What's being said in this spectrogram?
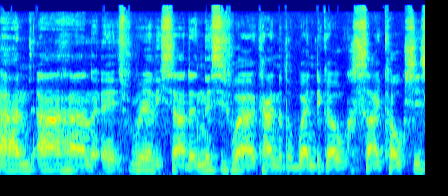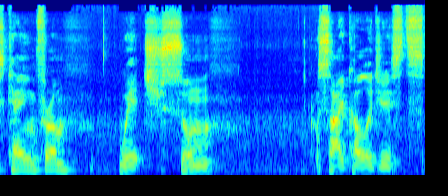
and, uh, and it's really sad, and this is where kind of the Wendigo psychosis came from, which some psychologists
